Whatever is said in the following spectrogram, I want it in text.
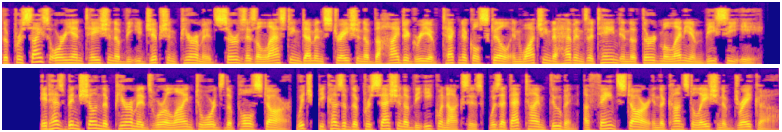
The precise orientation of the Egyptian pyramids serves as a lasting demonstration of the high degree of technical skill in watching the heavens attained in the 3rd millennium BCE. It has been shown the pyramids were aligned towards the pole star, which, because of the precession of the equinoxes, was at that time Thuban, a faint star in the constellation of Draco.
